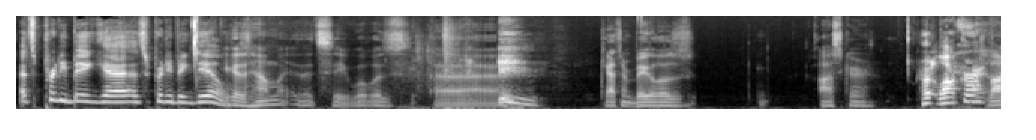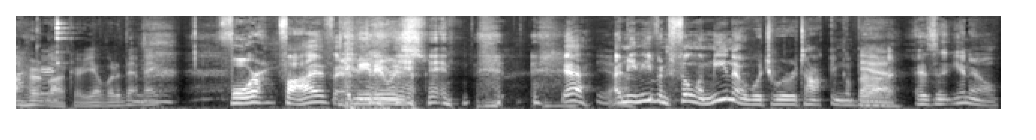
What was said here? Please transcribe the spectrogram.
that's pretty big. Uh, that's a pretty big deal. Because how much? Let's see. What was uh, Kathryn Bigelow's Oscar? Hurt Locker, Hurt La- Hurt Locker? Locker. Yeah. What did that make? four, five. I mean, it was. Yeah. Yeah. I mean, even Philomena, which we were talking about, Yeah. as a, you know,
